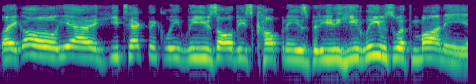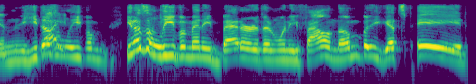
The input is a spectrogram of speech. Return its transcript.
Like, oh yeah, he technically leaves all these companies, but he, he leaves with money, and he doesn't Right. leave them. He doesn't leave them any better than when he found them, but he gets paid.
